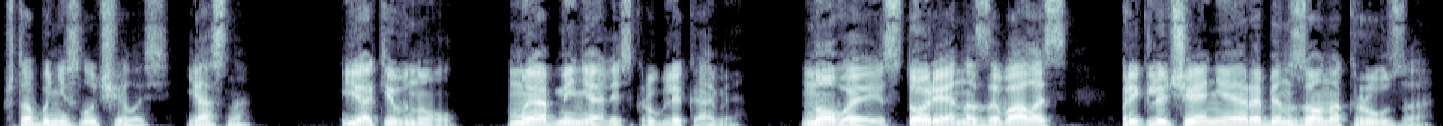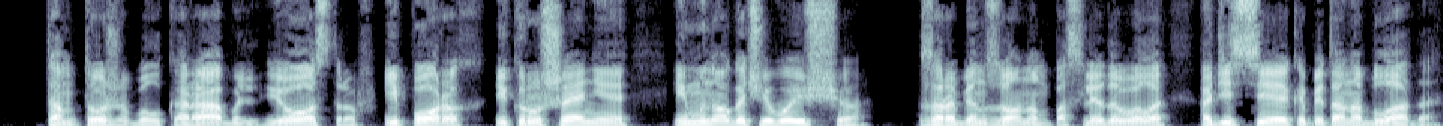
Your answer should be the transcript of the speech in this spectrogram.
Что бы ни случилось, ясно?» Я кивнул. Мы обменялись кругляками. Новая история называлась «Приключения Робинзона Круза». Там тоже был корабль, и остров, и порох, и крушение, и много чего еще. За Робинзоном последовала Одиссея капитана Блада,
